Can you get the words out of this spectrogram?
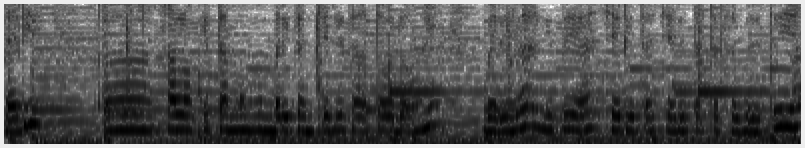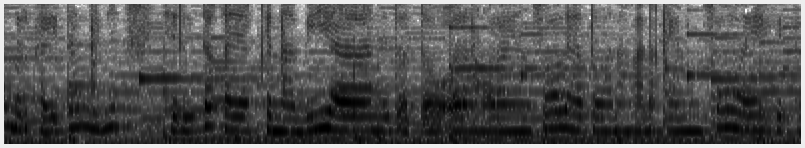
Jadi uh, kalau kita mau memberikan cerita atau dongeng berilah gitu ya cerita-cerita tersebut itu yang berkaitan dengan cerita kayak kenabian itu atau orang-orang yang soleh atau anak-anak yang soleh gitu.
